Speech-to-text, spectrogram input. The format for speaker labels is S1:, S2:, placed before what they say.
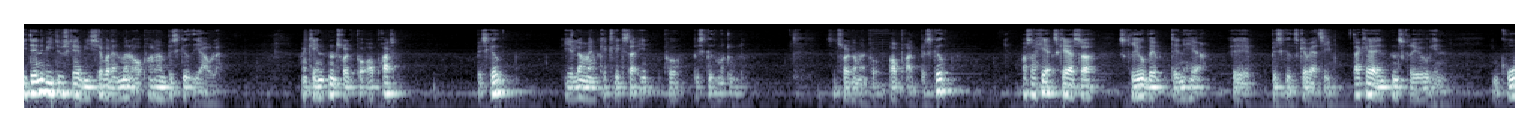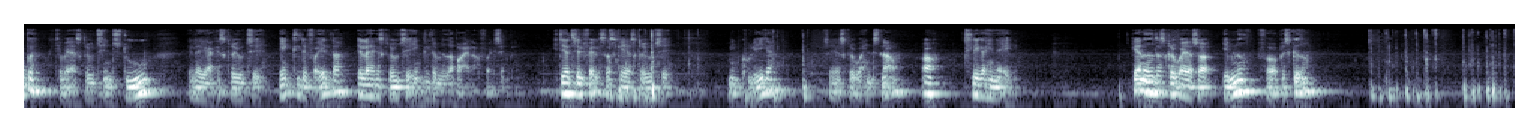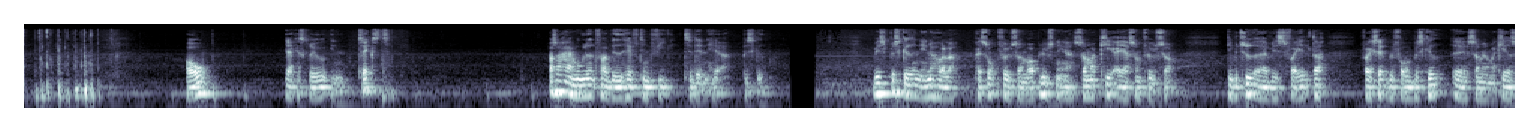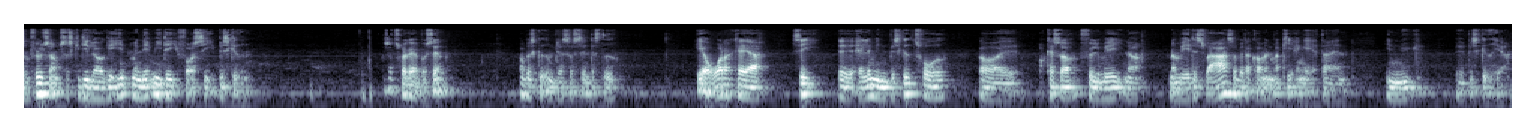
S1: I denne video skal jeg vise jer, hvordan man opretter en besked i Aula. Man kan enten trykke på opret besked, eller man kan klikke sig ind på beskedmodulet. Så trykker man på opret besked, og så her skal jeg så skrive, hvem den her øh, besked skal være til. Der kan jeg enten skrive en, en gruppe, det kan være at skrive til en stue, eller jeg kan skrive til enkelte forældre, eller jeg kan skrive til enkelte medarbejdere for eksempel. I det her tilfælde så skal jeg skrive til min kollega, så jeg skriver hendes navn og klikker hende af. Hernede der skriver jeg så emnet for beskeden. Og jeg kan skrive en tekst. Og så har jeg muligheden for at vedhæfte en fil til den her besked. Hvis beskeden indeholder personfølsomme oplysninger, så markerer jeg som følsom. Det betyder, at hvis forældre for eksempel får en besked, øh, som er markeret som følsom, så skal de logge ind med nem ID for at se beskeden. Og så trykker jeg på send, og beskeden bliver så sendt afsted. Herover der kan jeg se øh, alle mine beskedtråde, og, øh, og kan så følge med i, når, når Mette svarer, så vil der komme en markering af, at der er en, en ny øh, besked her.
